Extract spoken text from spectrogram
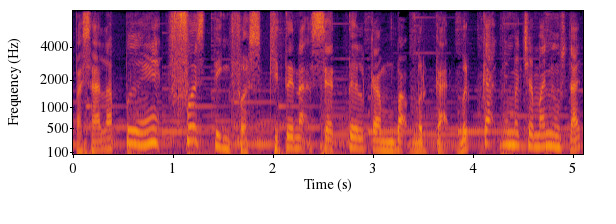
Pasal apa eh? First thing first kita nak settlekan bab berkat. Berkat ni macam mana ustaz?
